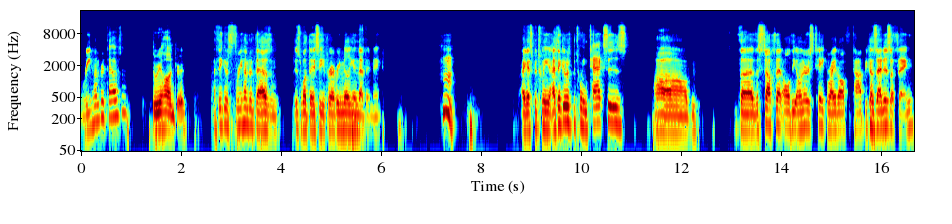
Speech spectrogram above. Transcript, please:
three hundred thousand. three hundred. I think it was three hundred thousand is what they see for every million that they make. Hmm. I guess between I think it was between taxes, um, the the stuff that all the owners take right off the top because that is a thing,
